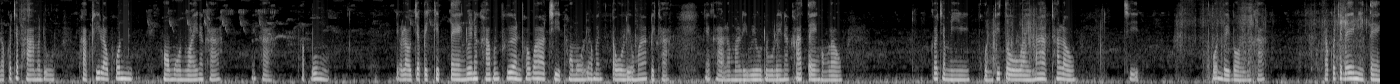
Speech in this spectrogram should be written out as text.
เราก็จะพามาดู ผักที่เราพ่นฮอร์โมนไว้นะคะนี่ค่ะ ผักบุ้งเดี๋ยวเราจะไปเก็บแตงด้วยนะคะเพื่อนๆ เพราะว่าฉีดฮอร์โมนแล้วมันโตเร็วมากเลยค่ะ เนี่ยค่ะเรามารีวิวดูเลยนะคะ แตงของเรา ก็จะมีผลที่โตไวมาก ถ้าเราฉีดพ่นบ่อยๆนะคะ เราก็จะได้มีแตง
